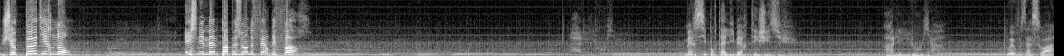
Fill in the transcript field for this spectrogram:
Je peux dire non et je n'ai même pas besoin de faire d'efforts. Merci pour ta liberté, Jésus. Alléluia. Vous pouvez vous asseoir?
